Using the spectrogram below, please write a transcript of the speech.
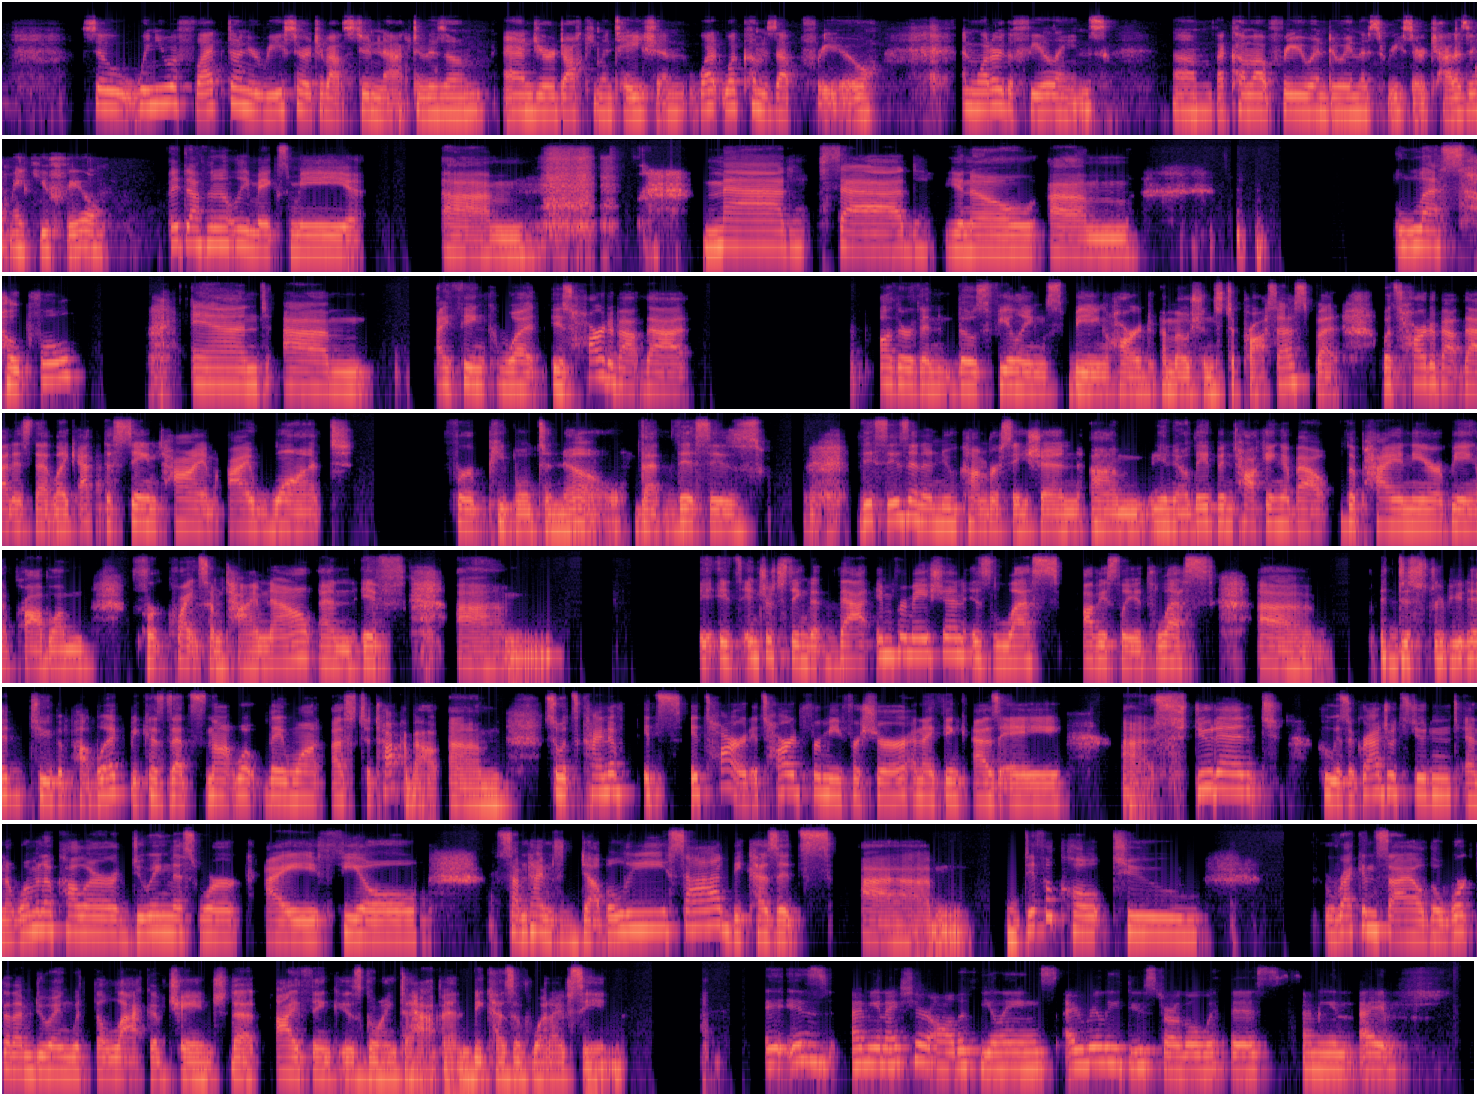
So, when you reflect on your research about student activism and your documentation, what, what comes up for you? And what are the feelings um, that come up for you in doing this research? How does it make you feel? It definitely makes me um, mad, sad, you know, um, less hopeful. And um, I think what is hard about that other than those feelings being hard emotions to process. But what's hard about that is that, like, at the same time, I want for people to know that this is this isn't a new conversation. Um, you know, they've been talking about the pioneer being a problem for quite some time now. And if um, it's interesting that that information is less obviously it's less uh, distributed to the public because that's not what they want us to talk about. Um, so it's kind of it's it's hard. It's hard for me for sure. And i think as a uh, student who is a graduate student and a woman of color doing this work i feel sometimes doubly sad because it's um, difficult to reconcile the work that I'm doing with the lack of change that I think is going to happen because of what I've seen. It is, I mean, I share all the feelings. I really do struggle with this. I mean, I,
